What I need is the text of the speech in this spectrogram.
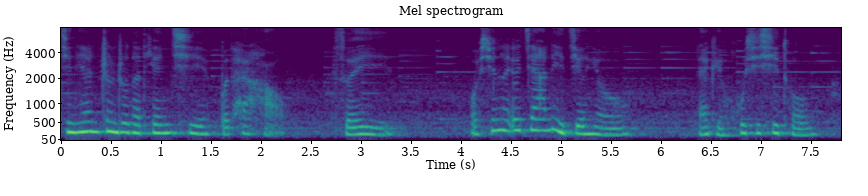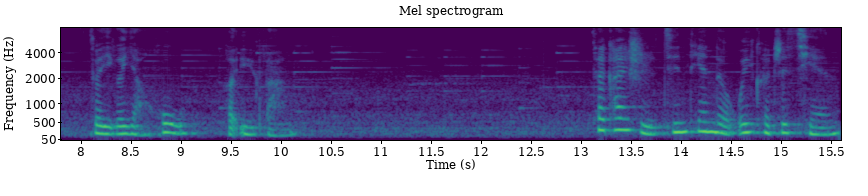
今天郑州的天气不太好，所以我熏了尤加利精油，来给呼吸系统做一个养护和预防。在开始今天的微课之前，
